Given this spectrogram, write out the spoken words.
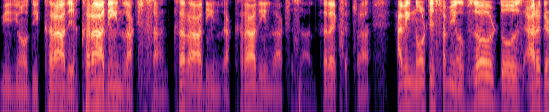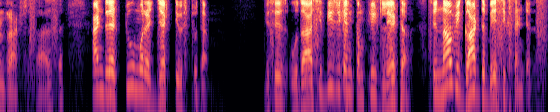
we, you know, the Kara, the Karadin Rakshasan, Karadin, Karadin Rakshasan, Kara, etc. Having noticed, having observed those arrogant Rakshasas, and there are two more adjectives to them. This is Udasi. These we can complete later. So now we got the basic sentence.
